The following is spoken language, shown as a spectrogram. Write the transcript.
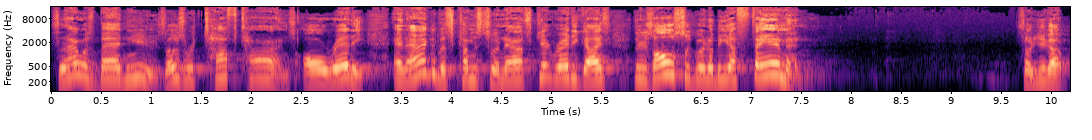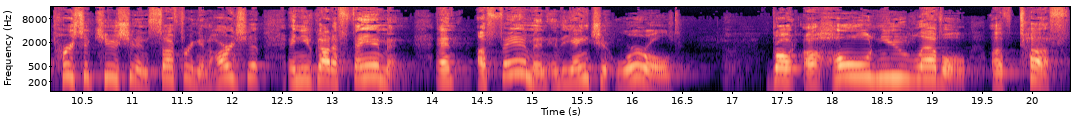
So that was bad news. Those were tough times already. And Agabus comes to announce get ready, guys, there's also going to be a famine. So you got persecution and suffering and hardship, and you've got a famine. And a famine in the ancient world brought a whole new level of tough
